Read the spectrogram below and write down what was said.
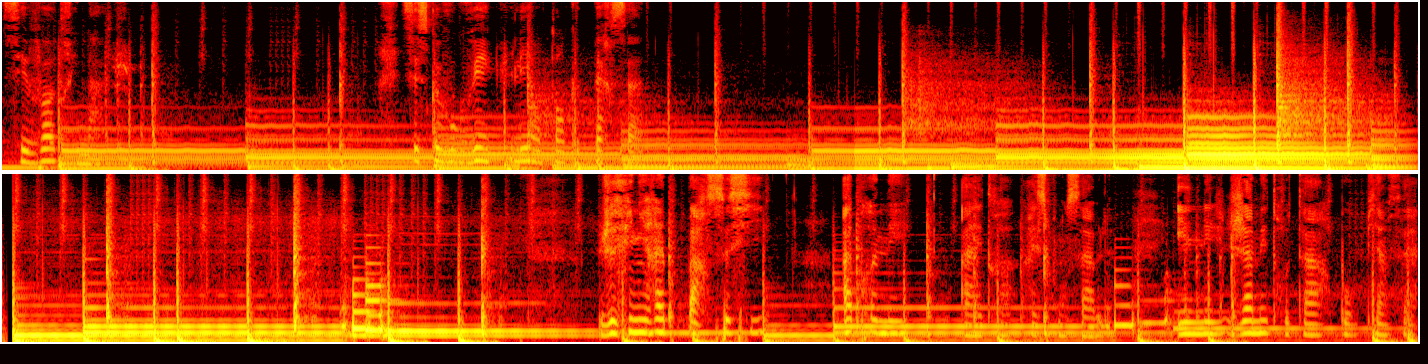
c'est votre image. C'est ce que vous véhiculez en tant que personne. Je finirai par ceci. Apprenez Il n'est jamais trop tard pour bien faire.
